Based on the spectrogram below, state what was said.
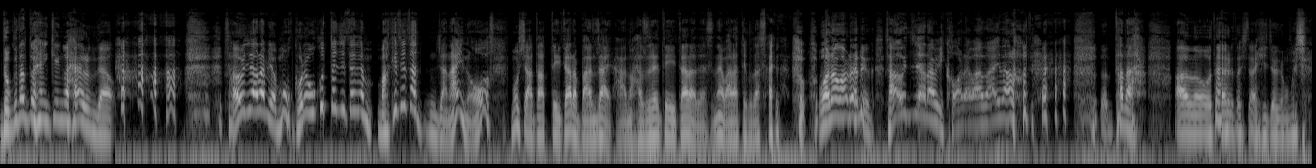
独断と偏見が入るんだよ。サウジアラビアもうこれ送った時点で負けてたんじゃないの？もし当たっていたら万歳。あの、外れていたらですね、笑ってください。笑われる。サウジアラビア、これはないだろうって。ただ、あの、お便りとしては非常に面白い。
